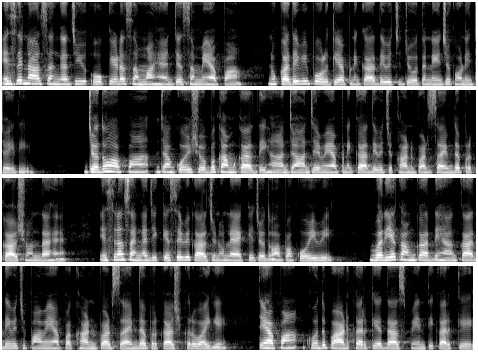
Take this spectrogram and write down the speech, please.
ਇਸ ਦੇ ਨਾਲ ਸੰਗਤ ਜੀ, ਉਹ ਕਿਹੜਾ ਸਮਾਂ ਹੈ, ਜਿਸ ਸਮੇਂ ਆਪਾਂ ਨੂੰ ਕਦੇ ਵੀ ਭੁੱਲ ਕੇ ਆਪਣੇ ਘਰ ਦੇ ਵਿੱਚ ਜੋਤ ਨਹੀਂ ਜਗਾਉਣੀ ਚਾਹੀਦੀ। ਜਦੋਂ ਆਪਾਂ ਜਾਂ ਕੋਈ ਸ਼ੁਭ ਕੰਮ ਕਰਦੇ ਹਾਂ ਜਾਂ ਜਿਵੇਂ ਆਪਣੇ ਘਰ ਦੇ ਵਿੱਚ ਅਖੰਡ ਪਾਠ ਸਾਹਿਬ ਦਾ ਪ੍ਰਕਾਸ਼ ਹੁੰਦਾ ਹੈ, ਇਸ ਤਰ੍ਹਾਂ ਸੰਗਤ ਜੀ ਕਿਸੇ ਵੀ ਕਾਰਜ ਨੂੰ ਲੈ ਕੇ ਜਦੋਂ ਆਪਾਂ ਕੋਈ ਵੀ ਵਧੀਆ ਕੰਮ ਕਰਦੇ ਹਾਂ, ਘਰ ਦੇ ਵਿੱਚ ਭਾਵੇਂ ਆਪਾਂ ਅਖੰਡ ਪਾਠ ਸਾਹਿਬ ਦਾ ਪ੍ਰਕਾਸ਼ ਕਰਵਾਈਏ ਤੇ ਆਪਾਂ ਖੁਦ ਪਾਠ ਕਰਕੇ ਅਰਦਾਸ ਬੇਨਤੀ ਕਰਕੇ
